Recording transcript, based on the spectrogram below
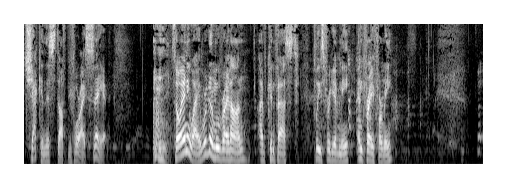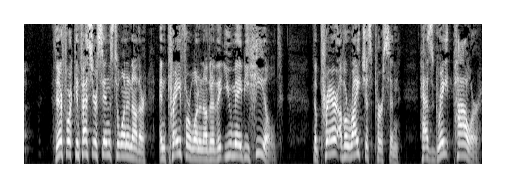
checking this stuff before I say it? so, anyway, we're going to move right on. I've confessed. Please forgive me and pray for me. Therefore, confess your sins to one another and pray for one another that you may be healed. The prayer of a righteous person has great power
